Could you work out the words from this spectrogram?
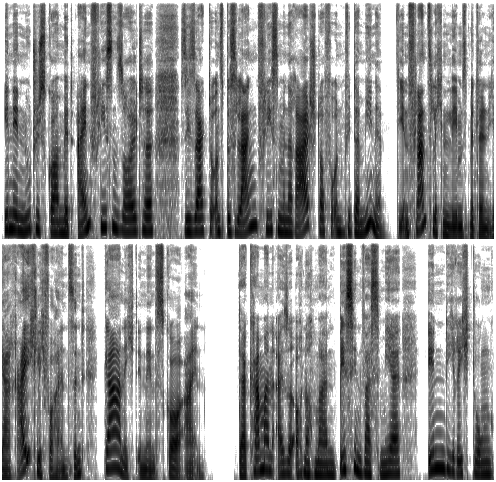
in den Nutri-Score mit einfließen sollte. Sie sagte uns, bislang fließen Mineralstoffe und Vitamine, die in pflanzlichen Lebensmitteln ja reichlich vorhanden sind, gar nicht in den Score ein. Da kann man also auch noch mal ein bisschen was mehr in die Richtung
